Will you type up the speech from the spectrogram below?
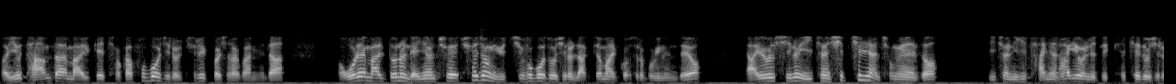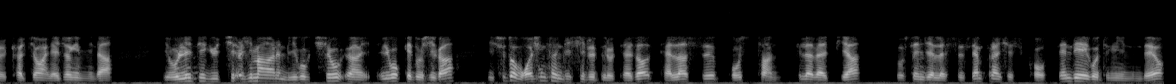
어, 이후 다음 달 말께 적합 후보지를 추릴 것이라고 합니다. 어, 올해 말 또는 내년 초에 최종 유치 후보 도시를 낙점할 것으로 보이는데요. IOC는 2017년 총회에서 2024년 하계올림픽 개최 도시를 결정할 예정입니다. 이 올림픽 유치를 희망하는 미국 7개 도시가 이 수도 워싱턴 DC를 비롯해서 댈러스, 보스턴, 필라델피아, 로스앤젤레스, 샌프란시스코, 샌디에이고 등이 있는데요.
